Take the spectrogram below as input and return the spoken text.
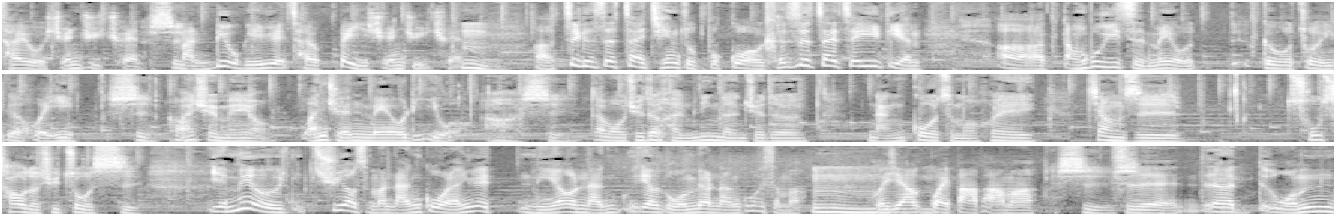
才有选举权，满六个月才有被选举权。嗯啊，这个是再清楚不过。可是，在这一点，呃，党部一直没有给我做一个回应，是完全没有，完全没有理我啊。是，但我觉得很令人觉得难过，怎么会这样子粗糙的去做事？也没有需要什么难过了，因为你要难要我们要难过什么？嗯，回家怪爸爸吗？是是，那我们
